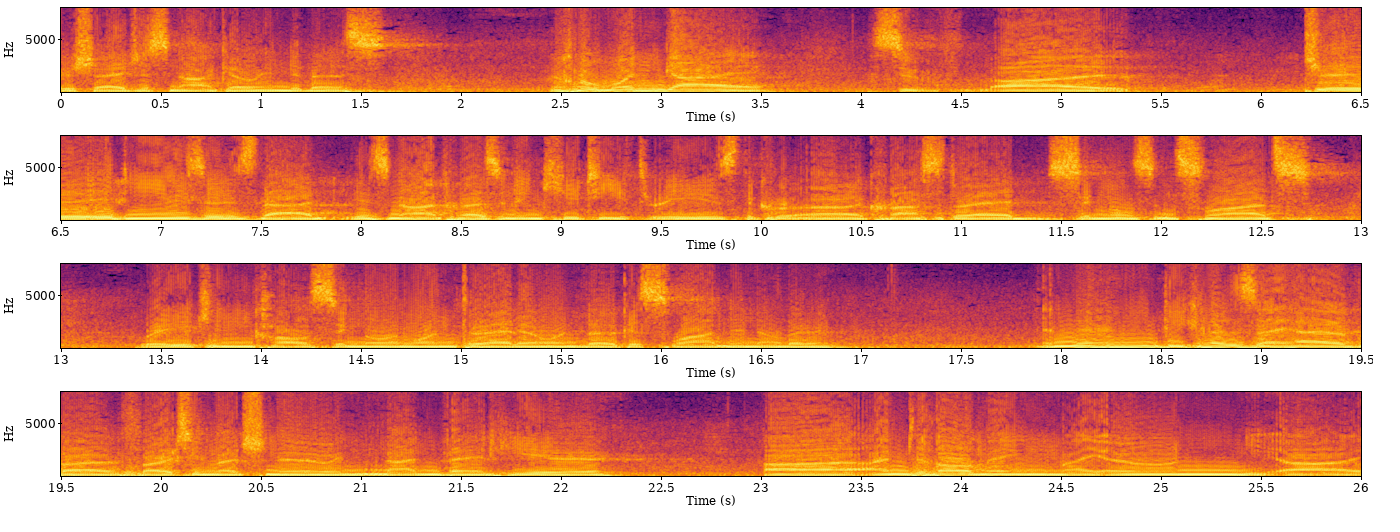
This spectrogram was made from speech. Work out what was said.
or should I just not go into this? One guy, so, uh, it uses that is not present in Qt3 is the cr- uh, cross-thread signals and slots, where you can call signal in one thread and invoke a slot in another. And then because I have uh, far too much known, and not invented here, uh, I'm developing my own uh,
